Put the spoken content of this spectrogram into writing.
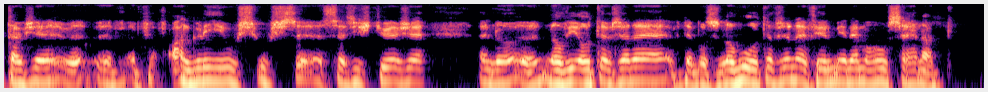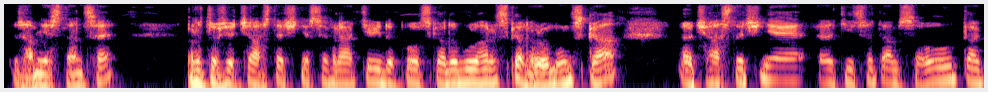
Takže eh, v Anglii už, už se, se zjišťuje, že no, nově otevřené nebo znovu otevřené firmy nemohou sehnat zaměstnance, protože částečně se vrátili do Polska, do Bulharska, do Rumunska. Částečně ti, co tam jsou, tak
